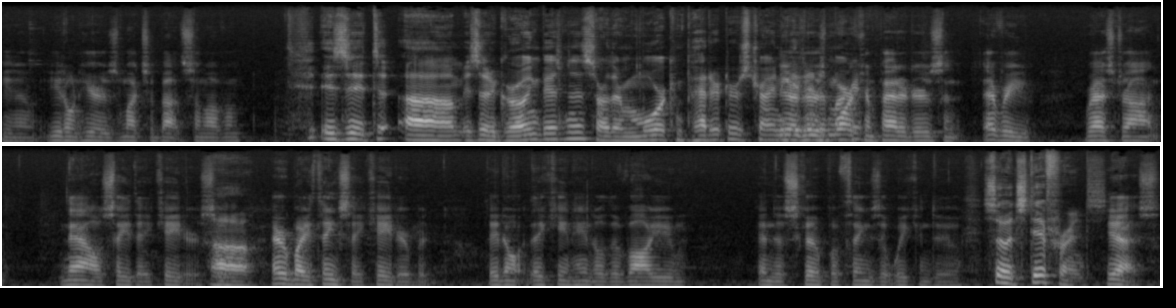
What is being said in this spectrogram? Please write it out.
You know, you don't hear as much about some of them. Is it um, is it a growing business? Are there more competitors trying to get into there's the more market? competitors, and every restaurant now say they cater. So Oh. everybody thinks they cater, but they don't. They can't handle the volume and the scope of things that we can do. so it's different. Yes.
